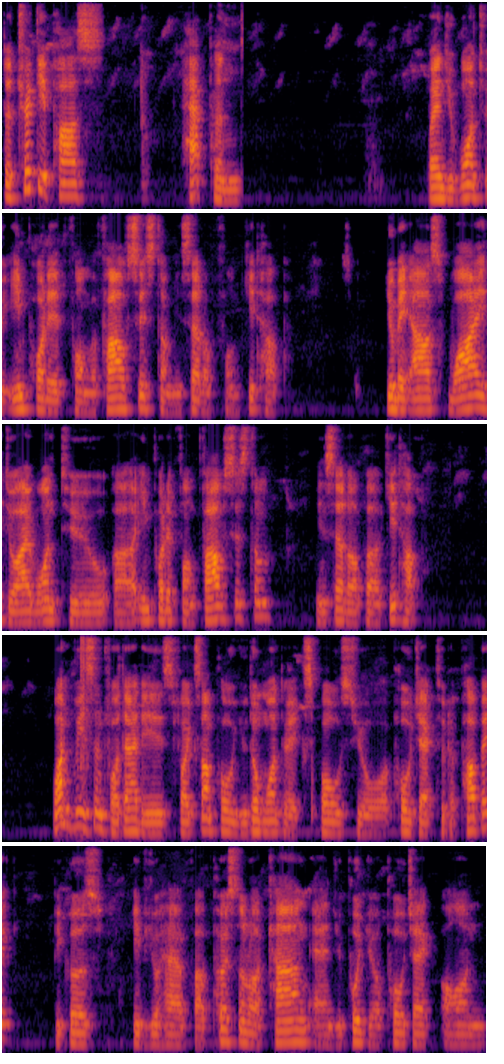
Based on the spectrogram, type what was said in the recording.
The tricky part happens when you want to import it from a file system instead of from GitHub. You may ask, why do I want to uh, import it from file system? Instead of uh, GitHub. One reason for that is, for example, you don't want to expose your project to the public because if you have a personal account and you put your project on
